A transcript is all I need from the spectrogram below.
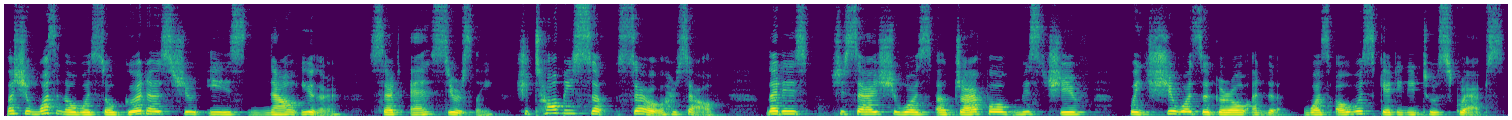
but she wasn't always so good as she is now either, said Anne seriously. She told me so, so herself. That is, she said she was a dreadful mischief when she was a girl and was always getting into scraps.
